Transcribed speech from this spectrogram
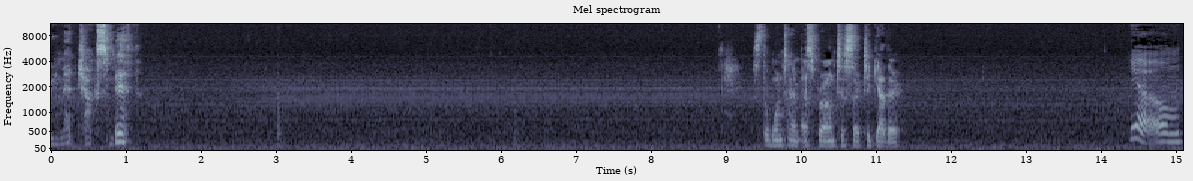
We met Chuck Smith. It's the one time Esperantists are together. Yeah, um,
